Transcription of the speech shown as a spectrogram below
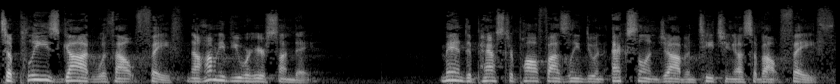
To please God without faith. Now, how many of you were here Sunday? Man, did Pastor Paul Fazlin do an excellent job in teaching us about faith.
